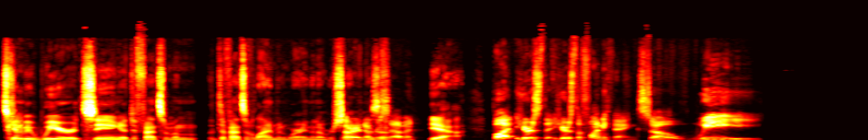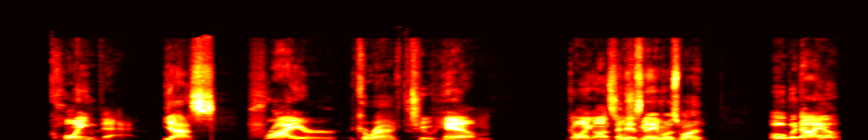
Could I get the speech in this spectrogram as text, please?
It's going to be weird seeing a defensive a defensive lineman wearing the number seven. Wearing number seven. Yeah. But here's the here's the funny thing. So we coined that Yes. prior Correct. to him going on social And his name was what? Ogbonnia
